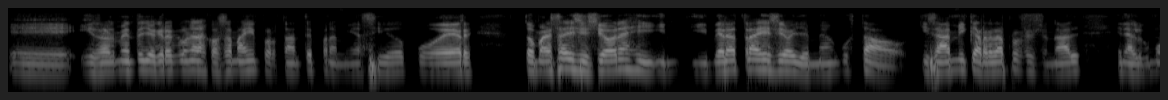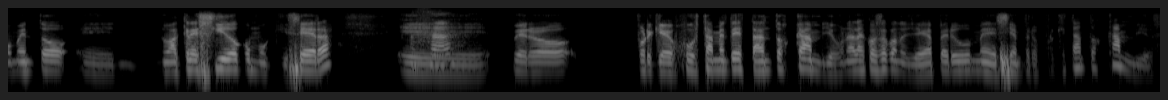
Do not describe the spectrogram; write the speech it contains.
eh, y realmente yo creo que una de las cosas más importantes para mí ha sido poder tomar esas decisiones y, y, ver atrás y decir, oye, me han gustado. Quizás mi carrera profesional en algún momento eh, no ha crecido como quisiera, eh, pero porque justamente tantos cambios. Una de las cosas cuando llegué a Perú me decían, pero ¿por qué tantos cambios?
